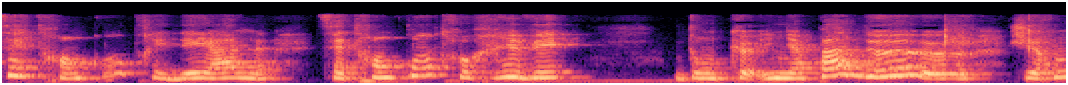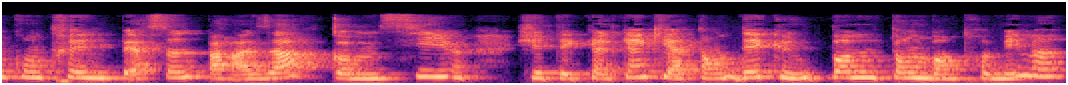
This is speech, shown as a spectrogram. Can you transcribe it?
cette rencontre idéale, cette rencontre rêvée. Donc, euh, il n'y a pas de euh, j'ai rencontré une personne par hasard comme si j'étais quelqu'un qui attendait qu'une pomme tombe entre mes mains.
